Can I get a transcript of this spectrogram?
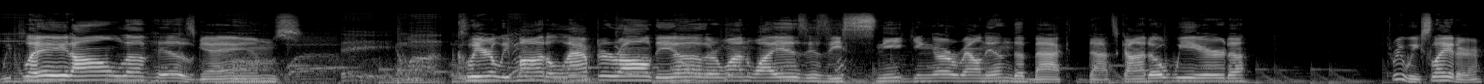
We played all of his games. Clearly model after all the other one. Why is, is he sneaking around in the back? That's kinda weird. Three weeks later,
